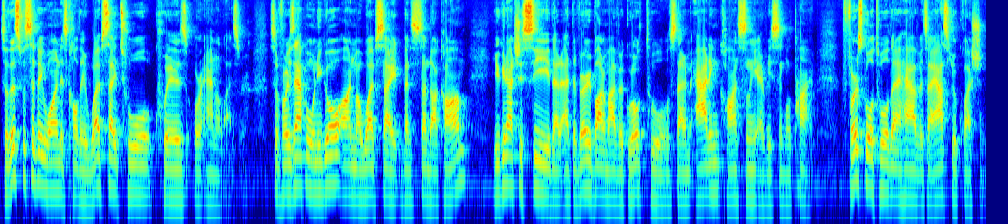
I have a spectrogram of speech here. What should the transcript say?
So this specific one is called a website tool, quiz, or analyzer. So for example, when you go on my website, bensonsun.com, you can actually see that at the very bottom, I have a growth tools that I'm adding constantly every single time. First growth tool that I have is I ask you a question.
